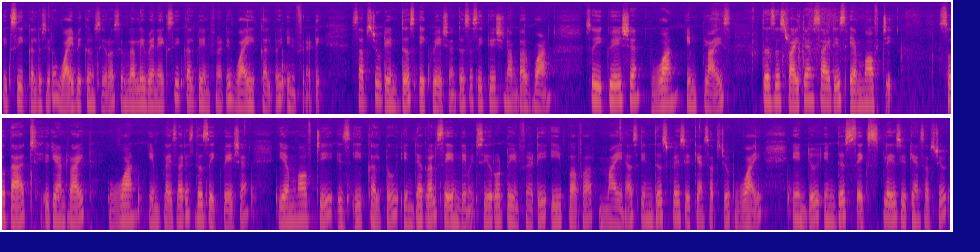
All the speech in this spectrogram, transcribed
x equal to 0 y becomes 0 similarly when x equal to infinity y equal to infinity substitute in this equation. This is equation number 1 so equation 1 implies this is right hand side is m of t. So that you can write 1 implies that is this equation m of t is equal to integral same limit 0 to infinity e power minus in this place you can substitute y into in this x place you can substitute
